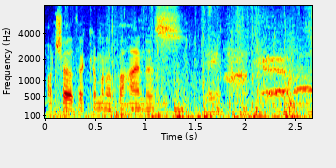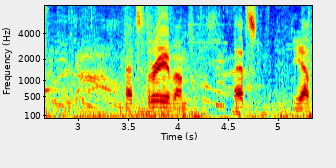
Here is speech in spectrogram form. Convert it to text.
Watch out, they're coming up behind us. That's three of them. That's, yep.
